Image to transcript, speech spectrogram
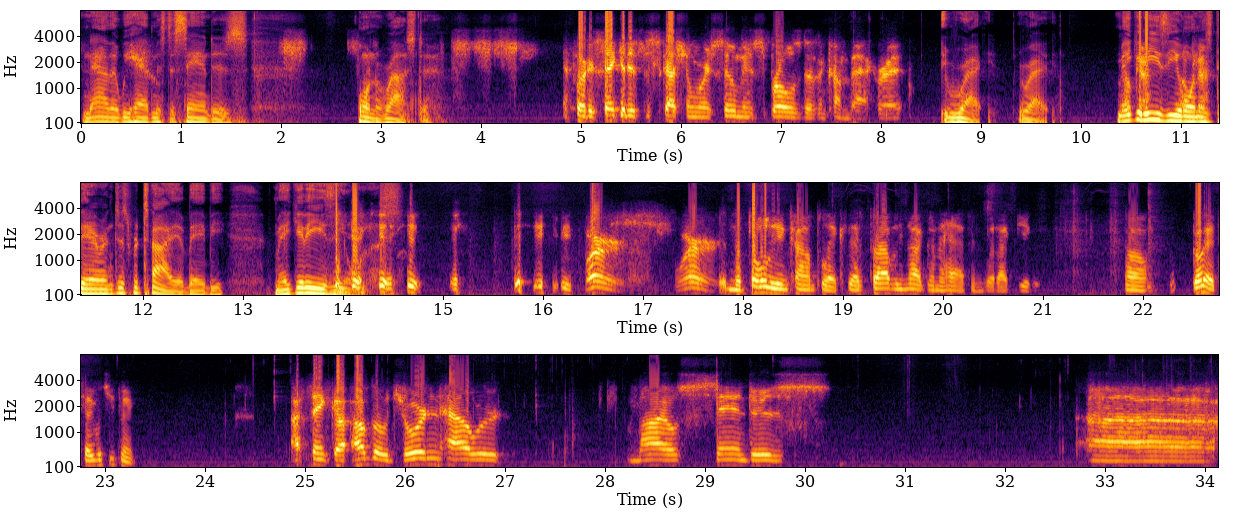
Now that we have Mr. Sanders on the roster. For the sake of this discussion, we're assuming Sproles doesn't come back, right? Right, right. Make it Okay, easy on us, Darren. Just retire, baby. Make it easy on us. Word. Word. Napoleon complex. That's probably not going to happen, but I get it. Um, go ahead, tell me what you think. I think uh, I'll go Jordan Howard, Miles Sanders. Uh,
